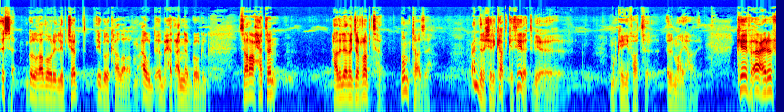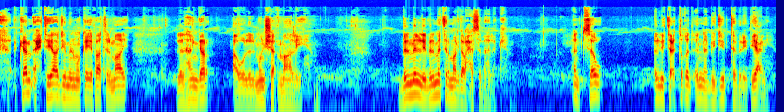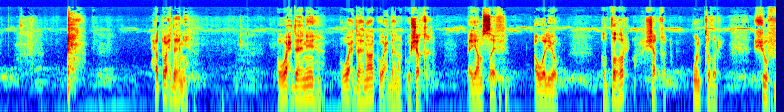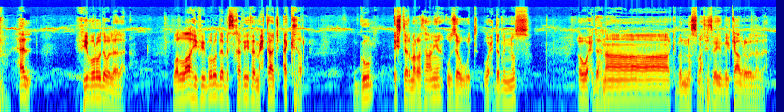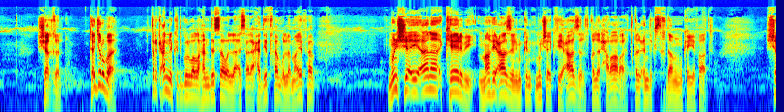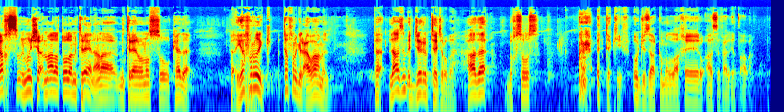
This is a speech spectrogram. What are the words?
اسأل. قول الغضوري اللي بكبد يقول لك هذا رقمه. أو ابحث عنه بجوجل. صراحة هذه اللي أنا جربتها. ممتازة. وعندنا شركات كثيرة تبيع آه، مكيفات الماي هذه. كيف أعرف كم احتياجي من مكيفات الماي للهنجر أو للمنشأ مالي؟ بالملي بالمتر ما أقدر أحسبها لك. أنت سو اللي تعتقد إنه بيجيب تبريد. يعني حط واحدة هني. وواحدة هني وواحدة هناك وواحدة هناك. وشغل أيام الصيف أول يوم. الظهر شغل وانتظر. شوف هل في برودة ولا لا؟ والله في برودة بس خفيفة محتاج أكثر. قوم اشتر مرة ثانية وزود. واحدة بالنص أو واحدة هناك بالنص. ما تبين بالكاميرا ولا لا. شغل. تجربة. اترك عنك تقول والله هندسة ولا أسأل أحد يفهم ولا ما يفهم. منشئي أنا كيربي ما في عازل يمكن منشئك في عازل تقل الحرارة تقل عندك استخدام المكيفات. شخص المنشأ ماله طوله مترين أنا مترين ونص وكذا. فيفرق تفرق العوامل. فلازم تجرب تجربة. هذا بخصوص التكييف. وجزاكم الله خير وآسف على الإطالة.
